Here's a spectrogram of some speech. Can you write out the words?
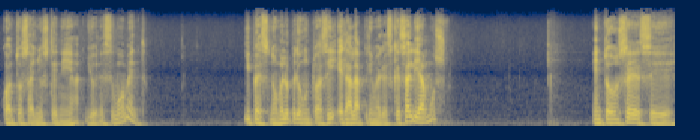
cuántos años tenía yo en ese momento. Y pues no me lo preguntó así, era la primera vez que salíamos. Entonces, eh,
